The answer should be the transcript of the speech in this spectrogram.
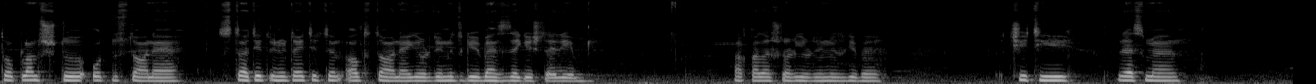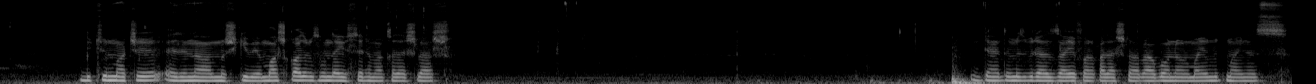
toplam şutu 30 tane. Statit United'in 6 tane. Gördüğünüz gibi ben size göstereyim. Arkadaşlar gördüğünüz gibi City resmen bütün maçı eline almış gibi. Maç kadrosunu da göstereyim arkadaşlar. İnternetimiz biraz zayıf arkadaşlar. Abone olmayı unutmayınız.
